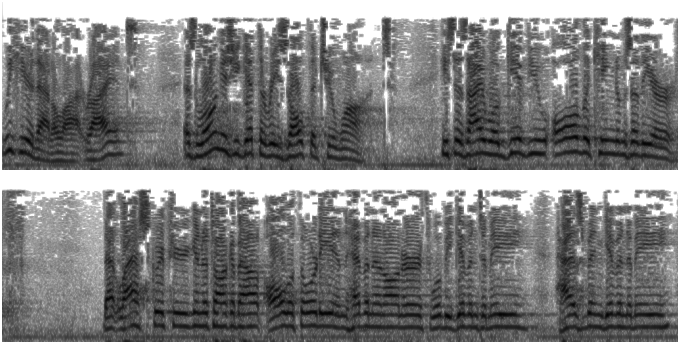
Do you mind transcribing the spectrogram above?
We hear that a lot, right? As long as you get the result that you want. He says, I will give you all the kingdoms of the earth. That last scripture you're going to talk about, all authority in heaven and on earth will be given to me, has been given to me.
